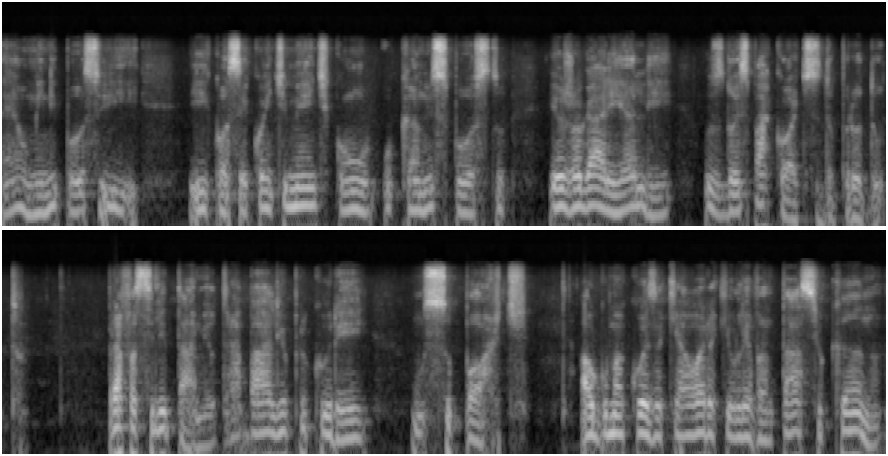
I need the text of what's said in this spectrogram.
né, o mini poço e e, consequentemente, com o cano exposto, eu jogaria ali os dois pacotes do produto. Para facilitar meu trabalho, eu procurei um suporte, alguma coisa que a hora que eu levantasse o cano,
